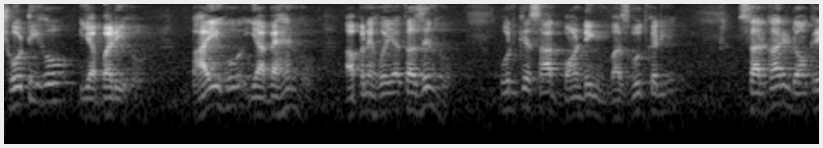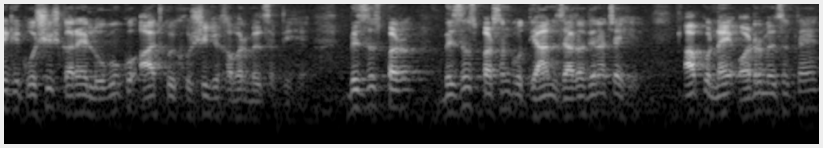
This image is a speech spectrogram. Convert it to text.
छोटी हो या बड़ी हो, भाई हो या बहन हो, अपने हो या कजिन हो, उनके साथ बॉन्डिंग मज़बूत करिए। सरकारी नौकरी की कोशिश कर रहे लोगों को आज कोई खुशी की खबर मिल सकती है। बिज़नेस पर, बिज़नेस पर्सन को ध्यान ज़्यादा देना चाहिए। आपको नए ऑर्डर मिल सकते हैं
